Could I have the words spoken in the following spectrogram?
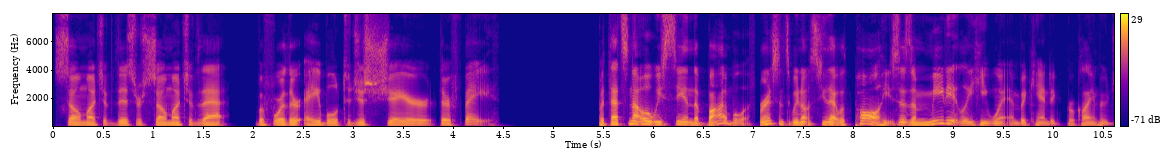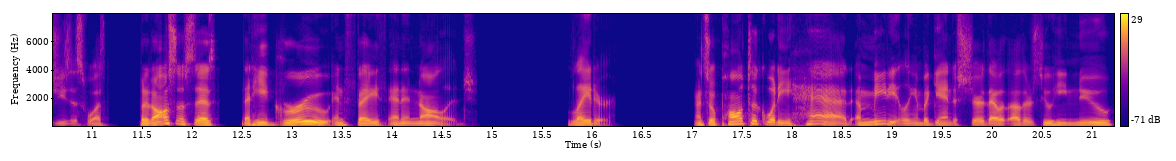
so much of this or so much of that before they're able to just share their faith. But that's not what we see in the Bible. For instance, we don't see that with Paul. He says immediately he went and began to proclaim who Jesus was. But it also says that he grew in faith and in knowledge later. And so Paul took what he had immediately and began to share that with others who he knew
